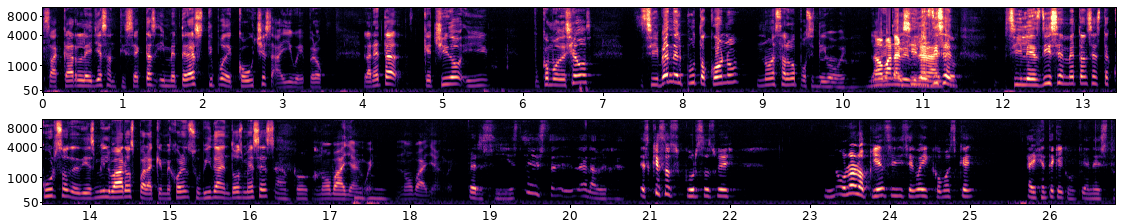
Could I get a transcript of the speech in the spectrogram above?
sacar leyes antisectas y meter a ese tipo de coaches ahí, güey. Pero la neta, qué chido y como decíamos, si ven el puto cono, no es algo positivo, güey. No van a y si vivir les alto. dicen, si les dicen métanse a este curso de 10 mil varos para que mejoren su vida en dos meses, Tampoco. no vayan, güey. No vayan, güey. Pero sí, está, está a la verga. Es que esos cursos, güey. Uno lo piensa y dice, güey, ¿cómo es que hay gente que confía en esto?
